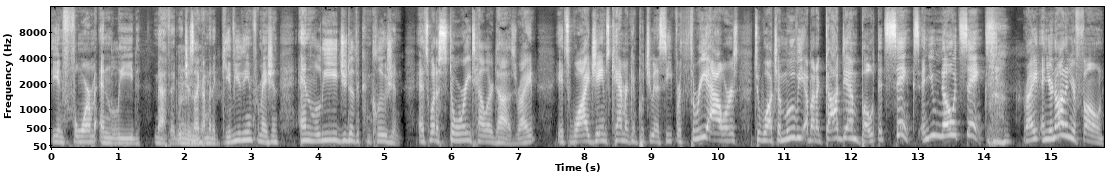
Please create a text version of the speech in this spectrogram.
the inform and lead method, which is Mm. like I'm going to give you the information and lead you to the conclusion. And it's what a storyteller does, right? It's why James Cameron can put you in a seat for three hours to watch a movie about a goddamn boat that sinks, and you know it sinks, right? And you're not on your phone,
